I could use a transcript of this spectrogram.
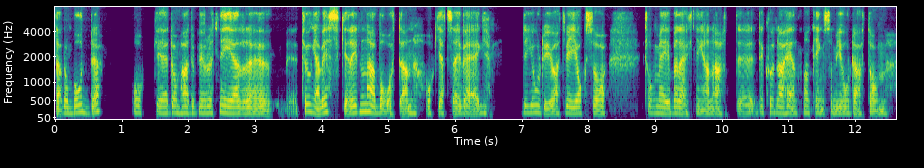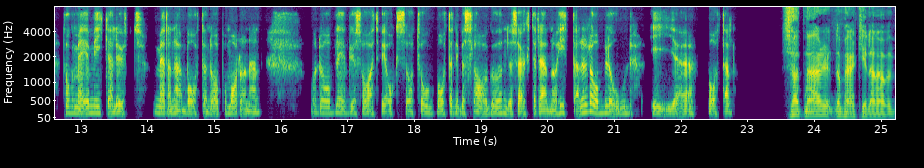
där de bodde och eh, de hade burit ner eh, tunga väskor i den här båten och gett sig iväg. Det gjorde ju att vi också tog med i beräkningarna att eh, det kunde ha hänt någonting som gjorde att de tog med Mikael ut med den här båten då på morgonen. Och då blev det ju så att vi också tog båten i beslag och undersökte den och hittade då blod i båten. Så att när de här killarna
